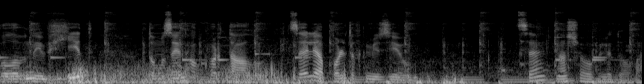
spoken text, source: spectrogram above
головний вхід до музейного кварталу. Це Леопольдов Мюзіум. Це наша оглядова.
